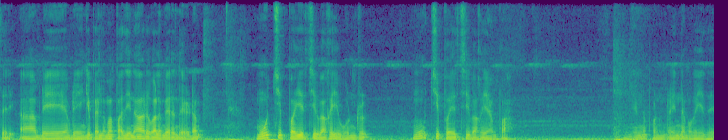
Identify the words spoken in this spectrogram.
சரி அப்படியே அப்படியே எங்கே போயிடலாமா? பதினாறு வளம் இருந்த இடம். மூச்சு பயிற்சி வகை ஒன்று. மூச்சு பயிற்சி வகையாம்ப்பா. என்ன பண்ணுறேன் என்ன வகை இது?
